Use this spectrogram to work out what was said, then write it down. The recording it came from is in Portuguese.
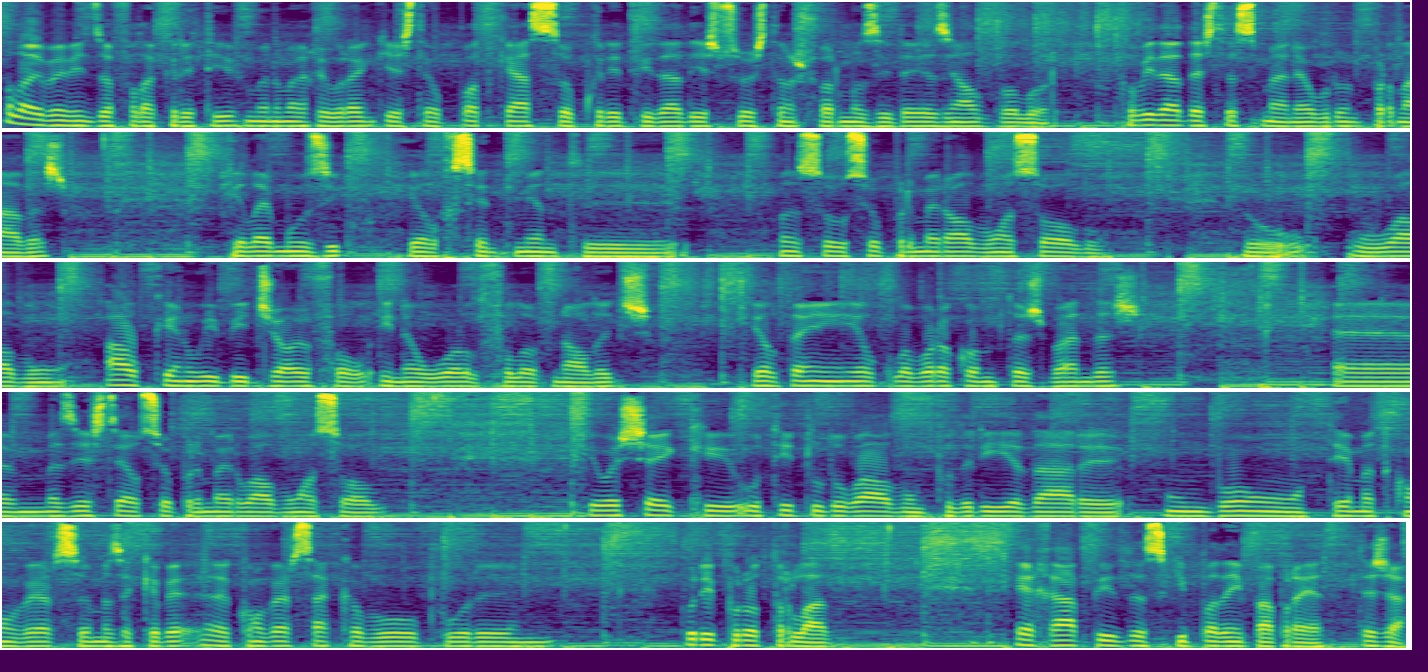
Olá e bem-vindos ao Falar Criativo. Meu nome é Rio Branco e este é o podcast sobre criatividade e as pessoas transformam as ideias em algo de valor. O convidado desta semana é o Bruno Pernadas. Ele é músico, ele recentemente lançou o seu primeiro álbum a solo, o, o álbum How Can We Be Joyful in a World Full of Knowledge. Ele, tem, ele colabora com muitas bandas, uh, mas este é o seu primeiro álbum a solo eu achei que o título do álbum poderia dar eh, um bom tema de conversa, mas a, conversa acabou por, eh, por ir por outro lado. É rápido, a seguir podem ir para a praia. Até já.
